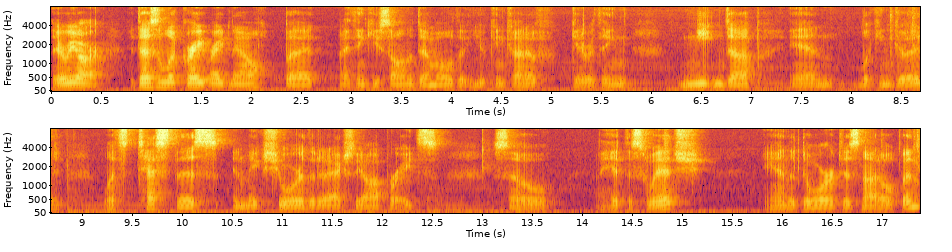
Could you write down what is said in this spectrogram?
there we are. It doesn't look great right now, but I think you saw in the demo that you can kind of get everything neatened up and looking good. Let's test this and make sure that it actually operates. So I hit the switch and the door does not open.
